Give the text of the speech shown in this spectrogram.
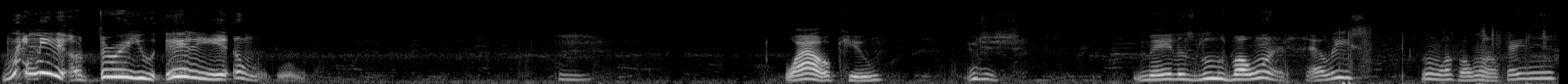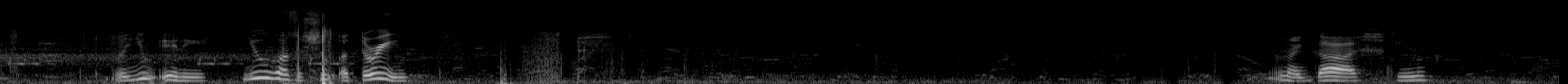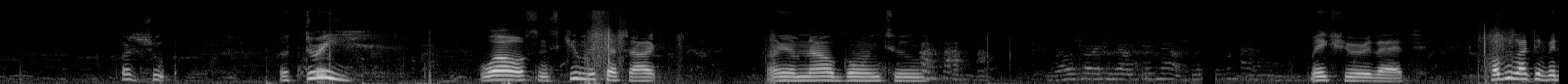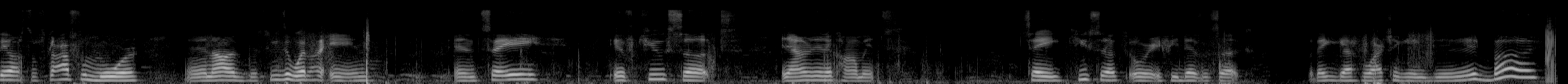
We needed a three, you idiot. Oh my god. Wow, Q. You just made us lose by one. At least we lost by one, okay? But you idiot. You have to shoot a three. My gosh, Q. Let's shoot a three. Well, since Q missed that shot, I am now going to make sure that hope you like the video, subscribe for more, and I'll the season when I end, and say if Q sucks down in the comments say Q sucks or if he doesn't sucks. But thank you guys for watching and goodbye.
